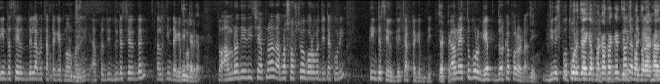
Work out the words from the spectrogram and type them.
তিনটা সেলফ দিলে আপনার চারটা গ্যাপ নরমালি আপনি যদি দুইটা সেলফ দেন তাহলে তিনটা গ্যাপ পাবেন। তো আমরা দিয়ে দিচ্ছি আপনার আমরা সবসময় বরাবর যেটা করি তিনটা সেলফ দিই চারটা গ্যাপ দিই। কারণ এত বড় গ্যাপ দরকার পড়ে না। জিনিসপত্র উপরে জায়গা ফাঁকা থাকে, জিনিসপত্র রাখা-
